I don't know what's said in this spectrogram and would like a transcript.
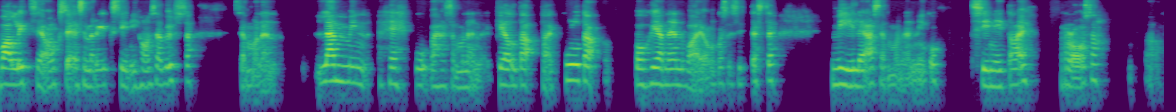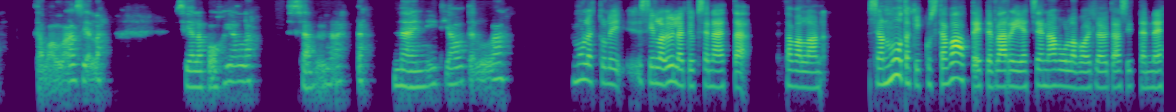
vallitsee, onko se esimerkiksi siinä ihonsävyssä semmoinen lämmin hehku, vähän semmoinen kelta- tai kultapohjainen, vai onko se sitten se viileä semmoinen niin kuin sini- tai roosa tavallaan siellä, siellä pohjalla sävynä, että näin niitä jaotellaan. Mulle tuli silloin yllätyksenä, että tavallaan se on muutakin kuin sitä vaatteiden väriä, että sen avulla voit löytää sitten ne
